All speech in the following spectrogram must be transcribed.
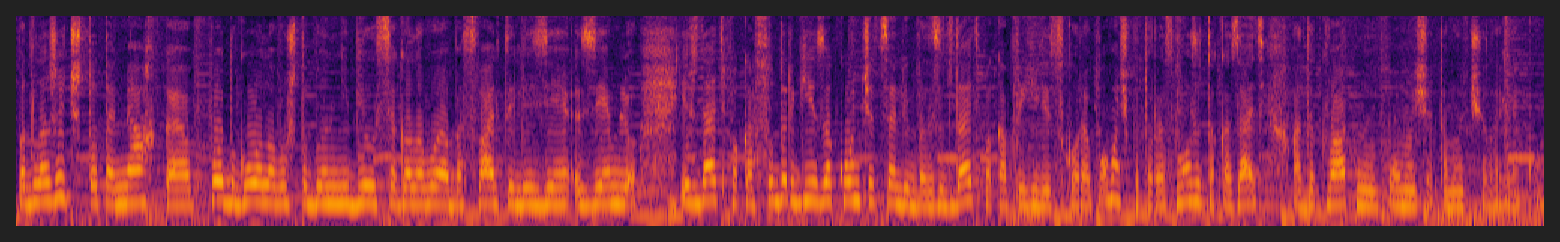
подложить что-то мягкое под голову, чтобы он не бился головой об асфальт или землю, и ждать, пока судороги закончатся, либо ждать, пока приедет скорая помощь, которая сможет оказать адекватную помощь этому человеку.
